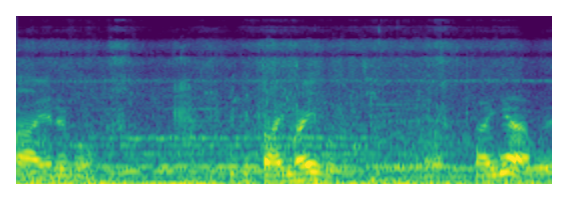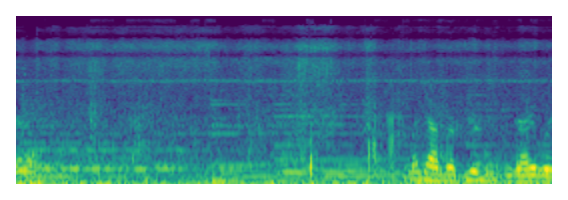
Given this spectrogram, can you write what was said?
ปลายอะไรบ่วิธีปลายไม้บ่ปลายหญ้าบ่เลยมายามแบบยุ่งที่ใดบ่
